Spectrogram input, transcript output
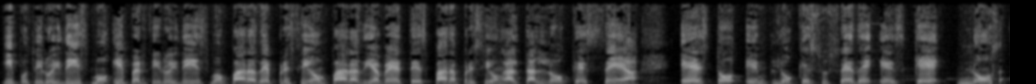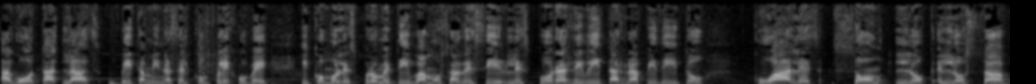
hipotiroidismo, hipertiroidismo, para depresión, para diabetes, para presión alta, lo que sea esto em, lo que sucede es que nos agota las vitaminas del complejo B. Y como les prometí, vamos a decirles por arribita, rapidito, cuáles son los, ah,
